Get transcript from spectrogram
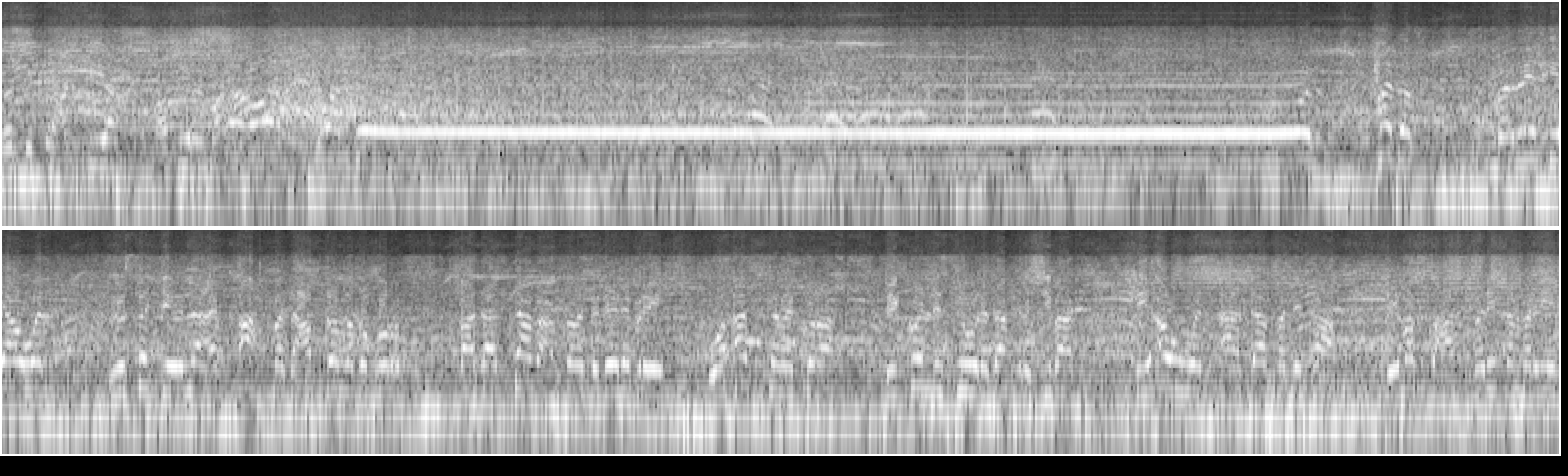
يرسل كره عكسية. قصير المحاولة. هدف مريخي أول. يسجل اللاعب أحمد عبد الله ظفر بعد أن تابع طرد ديليبري وأسكن الكرة بكل سهولة داخل الشباك. في أول أهداف اللقاء لمصلحه فريق المريخ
